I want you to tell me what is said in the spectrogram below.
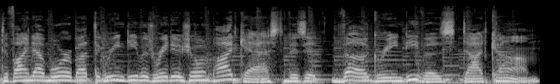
To find out more about the Green Divas radio show and podcast, visit thegreendivas.com.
